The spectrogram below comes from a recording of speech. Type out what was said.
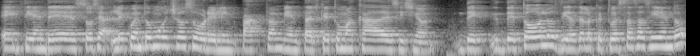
entiende esto, o sea, le cuento mucho sobre el impacto ambiental que toma cada decisión, de, de todos los días de lo que tú estás haciendo,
